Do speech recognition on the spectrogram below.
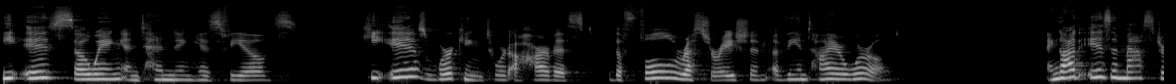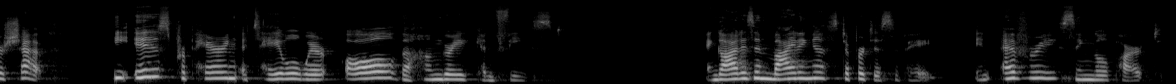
He is sowing and tending his fields. He is working toward a harvest, the full restoration of the entire world. And God is a master chef. He is preparing a table where all the hungry can feast. And God is inviting us to participate in every single part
